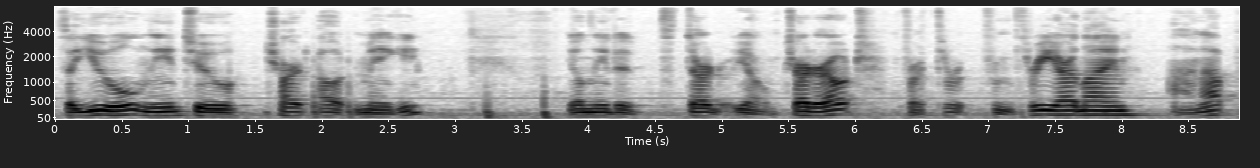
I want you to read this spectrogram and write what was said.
So you'll need to chart out Maggie. You'll need to start, you know, chart her out for th from three yard line on up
